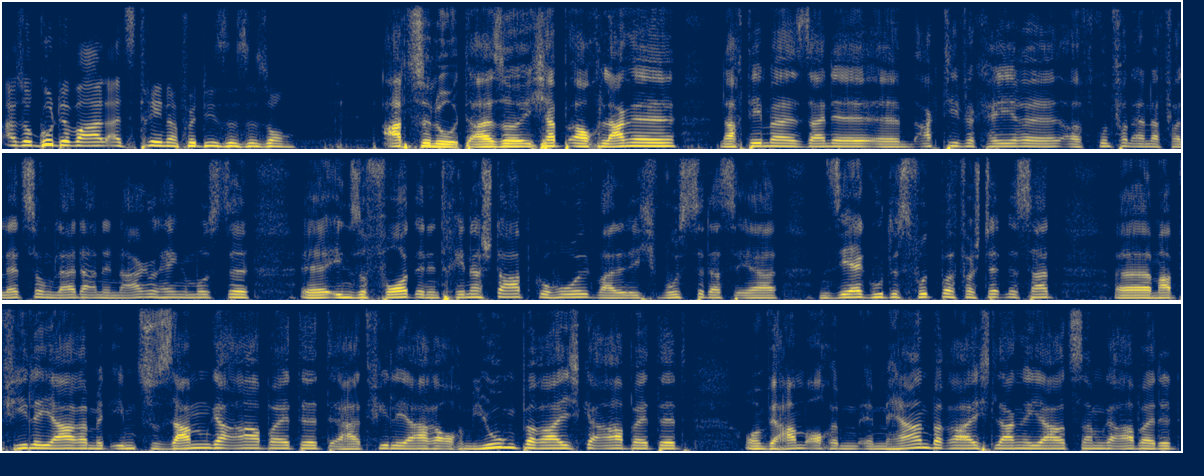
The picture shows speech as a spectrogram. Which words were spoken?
Also gute Wahl als Trainer für diese Saison. Absolut. Also ich habe auch lange, nachdem er seine äh, aktive Karriere aufgrund von einer Verletzung leider an den Nagel hängen musste, äh, ihn sofort in den Trainerstab geholt, weil ich wusste, dass er ein sehr gutes Footballverständnis hat. Ähm, habe viele Jahre mit ihm zusammengearbeitet. Er hat viele Jahre auch im Jugendbereich gearbeitet und wir haben auch im, im Herrenbereich lange Jahre zusammengearbeitet.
